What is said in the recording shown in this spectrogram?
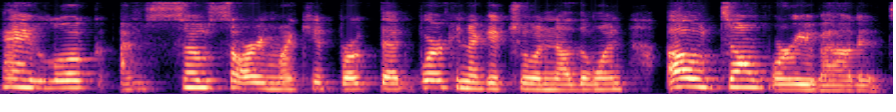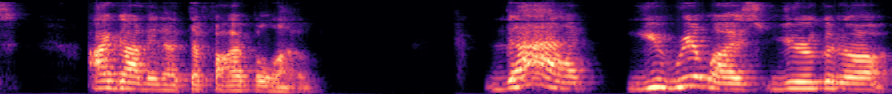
Hey, look, I'm so sorry my kid broke that. Where can I get you another one? Oh, don't worry about it. I got it at the five below. That you realize you're gonna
